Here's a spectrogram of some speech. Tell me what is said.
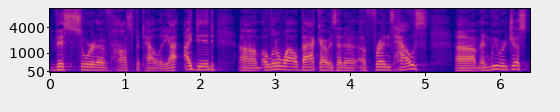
this sort of hospitality. I, I did um, a little while back. I was at a, a friend's house, um, and we were just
